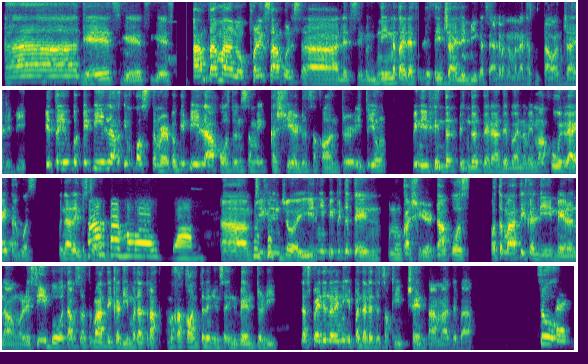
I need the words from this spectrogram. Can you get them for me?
Ah, gets, gets, gets. Ang tama, ano, for example, sa, let's say, mag-name na tayo, let's say Jollibee, kasi alam naman natin tao ang Jollibee. Ito yung pagpipila, yung customer, pagpipila ako dun sa may cashier dun sa counter, ito yung pinipindot-pindot nila, di ba, na may mga kulay, tapos Kunwari, gusto ko. Avoid yan. Um, chicken joy, yun yung pipindutin ng cashier. Tapos, automatically, meron ng resibo. Tapos, automatically, matatrack, makakonto na yun sa inventory. Tapos, pwede na rin yung ipadala doon sa kitchen. Tama, di ba? So, okay.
